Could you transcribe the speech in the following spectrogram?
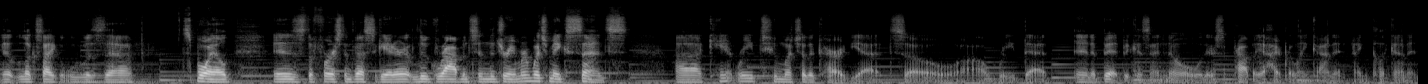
it looks like it was uh, spoiled. Is the first investigator Luke Robinson, the Dreamer, which makes sense. Uh, can't read too much of the card yet, so I'll read that in a bit because I know there's probably a hyperlink on it. I can click on it.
